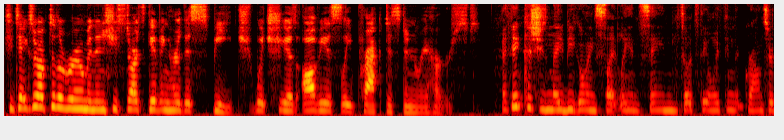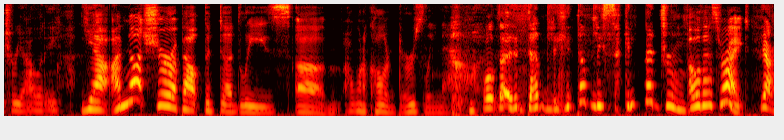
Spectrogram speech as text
She takes her up to the room and then she starts giving her this speech, which she has obviously practiced and rehearsed. I think because she's maybe going slightly insane, so it's the only thing that grounds her to reality. Yeah, I'm not sure about the Dudleys. Um, I want to call her Dursley now. Well, the, Dudley, Dudley's second bedroom. oh, that's right. Yeah.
